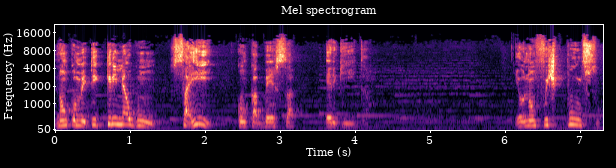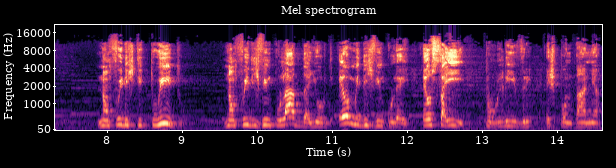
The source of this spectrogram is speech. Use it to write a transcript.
não cometi crime algum. Saí com a cabeça erguida. Eu não fui expulso, não fui destituído, não fui desvinculado da IURD. Eu me desvinculei, eu saí por livre, espontânea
